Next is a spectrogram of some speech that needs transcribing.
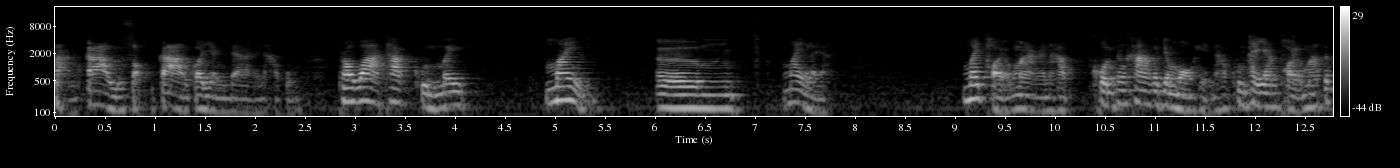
สามเก้าหรือสองเก้าก็ยังได้นะครับผม เพราะว่าถ้าคุณไม่ไม่เอ่มไม่อะไรอะ ไม่ถอยออกมานะครับ คนข้างๆก็จะมองเห็นนะครับ คุณพยายามถอยออกมาสัก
